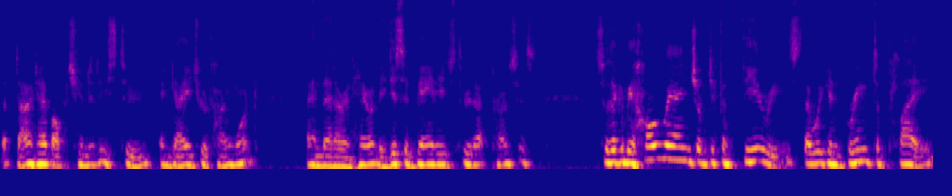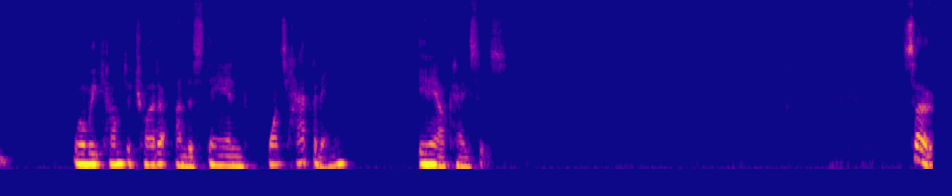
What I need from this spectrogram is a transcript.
that don't have opportunities to engage with homework and that are inherently disadvantaged through that process. So there can be a whole range of different theories that we can bring to play when we come to try to understand what's happening in our cases. So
